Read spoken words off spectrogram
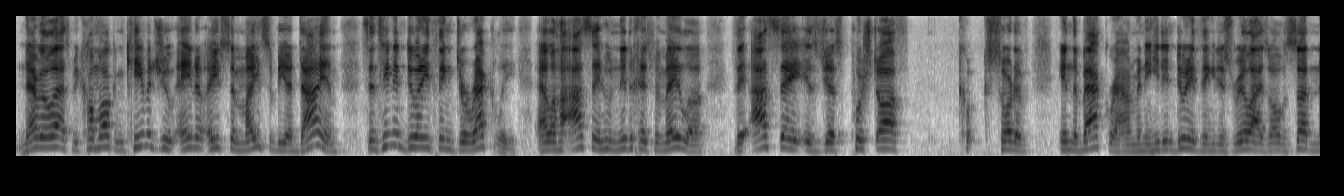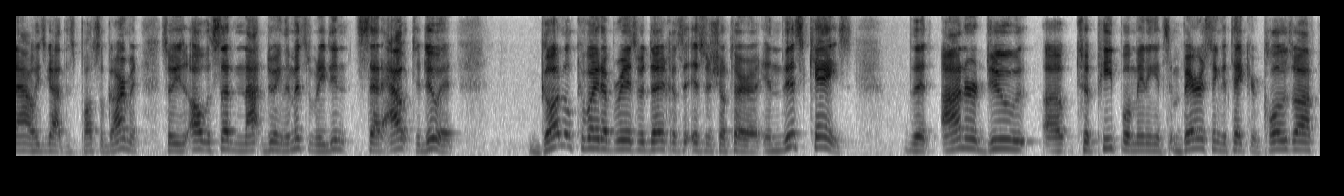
Nevertheless, become welcome. Kivin shu eno isa maisa be adayim. Since he didn't do anything directly, hu nidches memela. The ase is just pushed off sort of in the background, meaning he didn't do anything. He just realized all of a sudden now he's got this puzzle garment, so he's all of a sudden not doing the mitzvah, but he didn't set out to do it. In this case, that honor due uh, to people, meaning it's embarrassing to take your clothes off,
